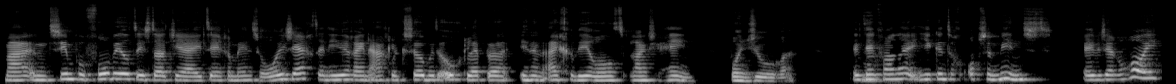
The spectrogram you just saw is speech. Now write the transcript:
Maar een simpel voorbeeld is dat jij tegen mensen hoi zegt en iedereen eigenlijk zo met oogkleppen in hun eigen wereld langs je heen bonjouren. Ik denk van, je kunt toch op zijn minst even zeggen hoi,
